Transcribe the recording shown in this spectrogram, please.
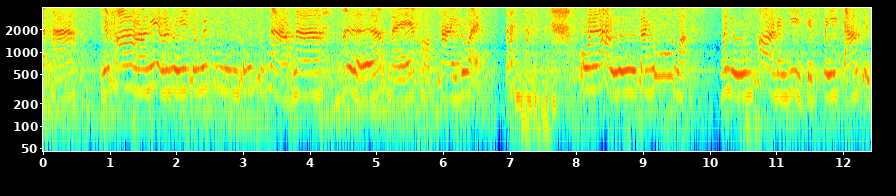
ล่ะคะแล้วท้องเราเนี่ยมันมีสวิตช์บุญสวิตช์บาปนะนั่นเหรอแหมขอบใจด้วย คนเล่าลือกันรู้ว่ามาอยู่หลวงพ่อดังยี่สิบปีสามสิบ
